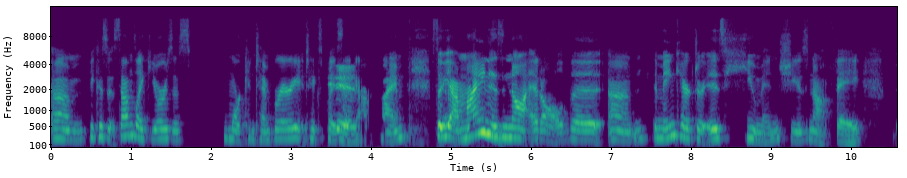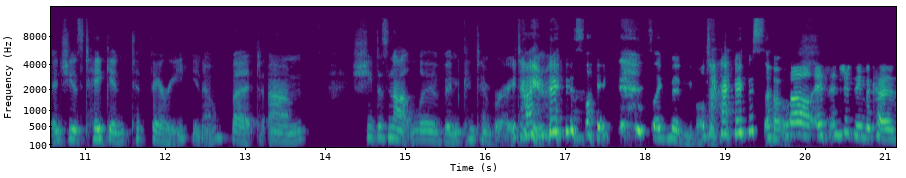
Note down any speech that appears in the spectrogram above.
um, because it sounds like yours is more contemporary. It takes place it like our time. So yeah. yeah. mine is not at all. The um the main character is human. She is not Fae, and she is taken to fairy, you know, but um she does not live in contemporary time. it's like it's like medieval time. So well, it's interesting because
